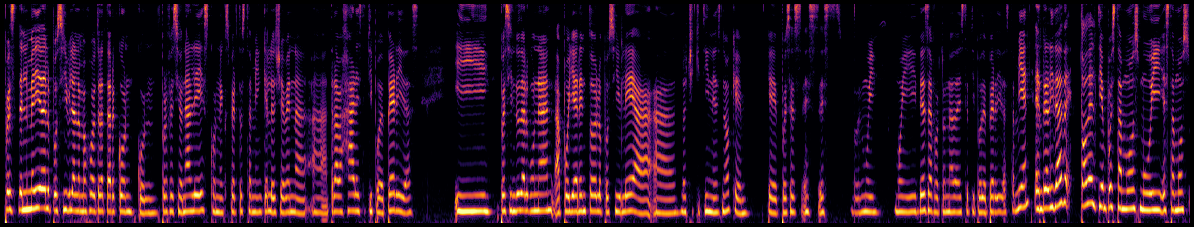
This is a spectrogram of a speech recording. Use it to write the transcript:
pues en medida de lo posible, a lo mejor tratar con, con profesionales, con expertos también que les lleven a, a trabajar este tipo de pérdidas y pues sin duda alguna apoyar en todo lo posible a, los chiquitines, ¿no? Que, que pues es, es, es muy, muy desafortunada este tipo de pérdidas también. En realidad, todo el tiempo estamos muy, estamos,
